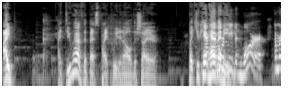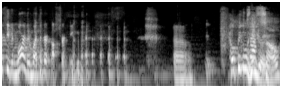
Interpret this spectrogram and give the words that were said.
I I do have the best pipe weed in all of the Shire. But you can't have I'm any. worth even more. I'm worth even more than what they're offering. uh, helping or that hindering? so?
